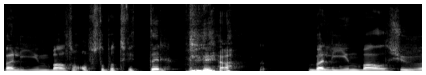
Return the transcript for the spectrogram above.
Berlinball, som oppsto på Twitter. ja. Berlinball 20,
